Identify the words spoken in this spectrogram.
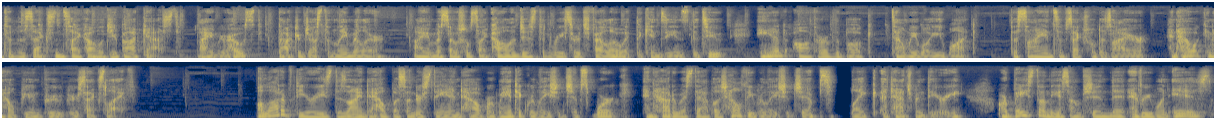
to the Sex and Psychology Podcast. I am your host, Dr. Justin Lehmiller. I am a social psychologist and research fellow at the Kinsey Institute and author of the book, Tell Me What You Want The Science of Sexual Desire and How It Can Help You Improve Your Sex Life. A lot of theories designed to help us understand how romantic relationships work and how to establish healthy relationships, like attachment theory, are based on the assumption that everyone is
